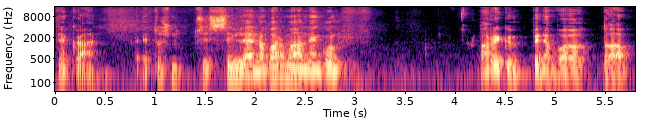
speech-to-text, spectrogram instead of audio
Tekään. Että jos nyt siis silleen, no varmaan niin kuin parikymppinen voi ottaa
